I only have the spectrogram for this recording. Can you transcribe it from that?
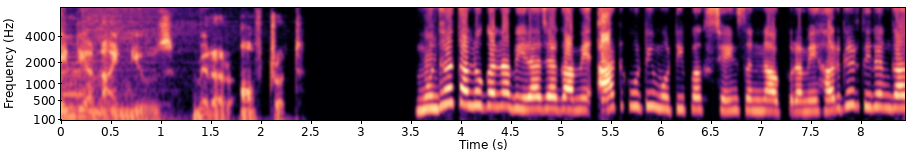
India 9 News, Mirror of Truth. મુન્દ્રા તાલુકાના બિરાજા ગામે આઠ કોટી મોટી પક્ષ જૈન સંઘના ઉપક્રમે હરઘર તિરંગા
